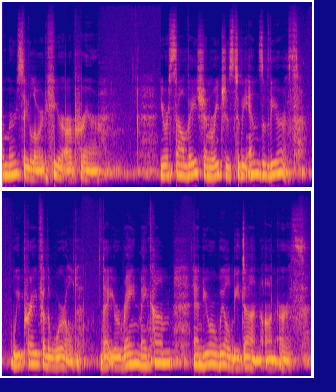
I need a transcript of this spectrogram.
Your mercy, Lord, hear our prayer. Your salvation reaches to the ends of the earth. We pray for the world, that your reign may come and your will be done on earth.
